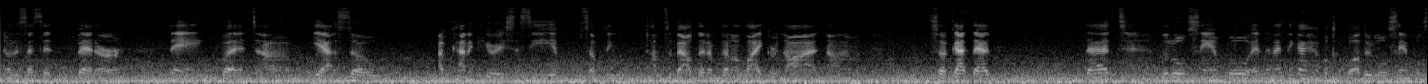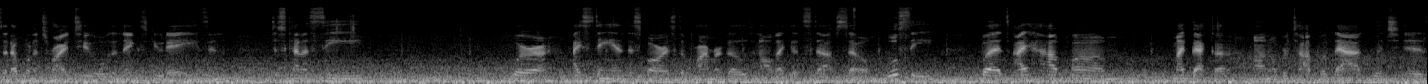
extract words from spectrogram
notice I said better thing, but um, yeah, so I'm kind of curious to see if something comes about that I'm going to like or not. Um, so I've got that that little sample and then I think I have a couple other little samples that I want to try too over the next few days and just kind of see where I stand as far as the primer goes and all that good stuff so we'll see but I have um, my Becca on over top of that which is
